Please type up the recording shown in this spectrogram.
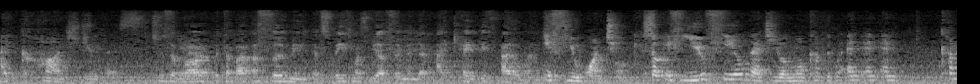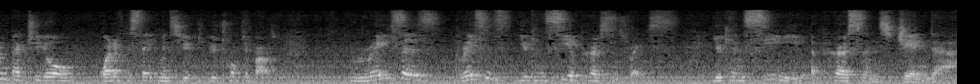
I can't do this. So it's about know, it's about affirming. A space must be affirming that I can if I want. to. if you want to. So if you feel that you are more comfortable, and, and, and coming back to your one of the statements you, you talked about, races, races, you can see a person's race, you can see a person's gender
